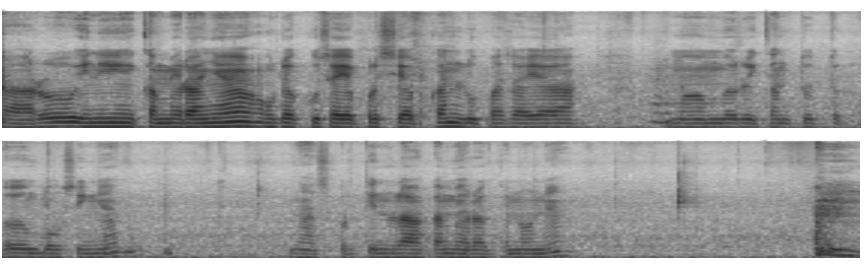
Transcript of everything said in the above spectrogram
Baru ini kameranya udah ku saya persiapkan, lupa saya memberikan tutup unboxingnya. Nah, seperti inilah kamera Canonnya.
